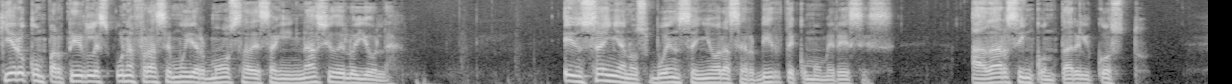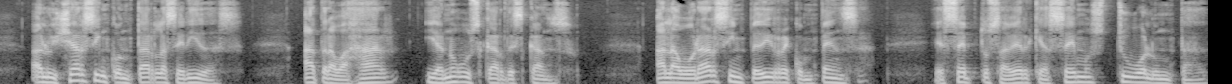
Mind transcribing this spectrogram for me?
quiero compartirles una frase muy hermosa de San Ignacio de Loyola Enséñanos, buen Señor, a servirte como mereces, a dar sin contar el costo, a luchar sin contar las heridas, a trabajar y a no buscar descanso, a laborar sin pedir recompensa, excepto saber que hacemos tu voluntad.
